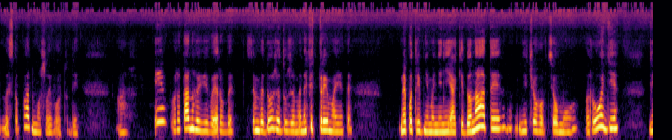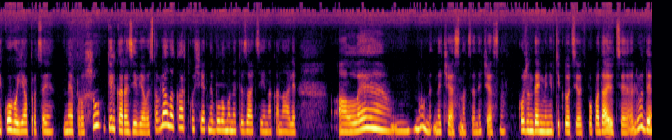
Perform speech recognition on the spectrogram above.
листопад, можливо, туди. Аж. І ротангові вироби. Цим ви дуже-дуже мене підтримаєте. Не потрібні мені ніякі донати, нічого в цьому роді. Нікого я про це не прошу. Кілька разів я виставляла картку, ще як не було монетизації на каналі. Але ну, не- нечесно, це нечесно. Кожен день мені в Тіктоці попадаються люди.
